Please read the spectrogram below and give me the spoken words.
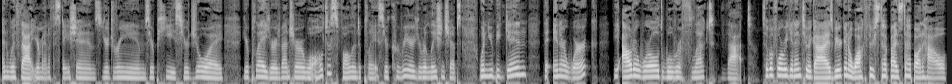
And with that, your manifestations, your dreams, your peace, your joy, your play, your adventure will all just fall into place. Your career, your relationships. When you begin the inner work, the outer world will reflect that. So before we get into it, guys, we are going to walk through step by step on how,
